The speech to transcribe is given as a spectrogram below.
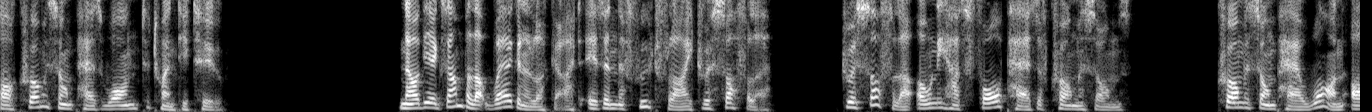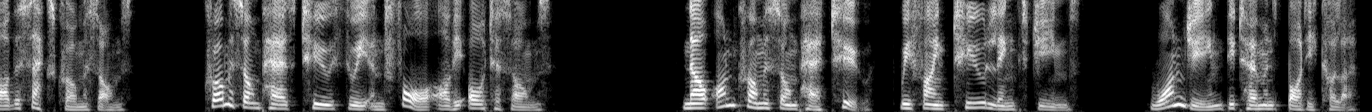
are chromosome pairs 1 to 22. Now the example that we're going to look at is in the fruit fly Drosophila. Drosophila only has four pairs of chromosomes. Chromosome pair 1 are the sex chromosomes. Chromosome pairs 2, 3 and 4 are the autosomes. Now on chromosome pair 2, we find two linked genes. One gene determines body colour.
